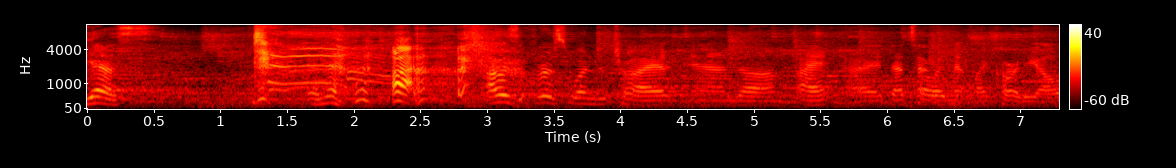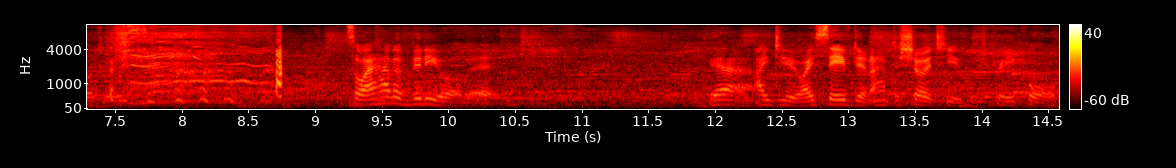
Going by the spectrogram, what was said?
Yes. And then, I was the first one to try it, and um, I, I, that's how I met my cardiologist. So I have a video of it. yeah. I do. I saved it. I have to show it to you. It's pretty cool.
